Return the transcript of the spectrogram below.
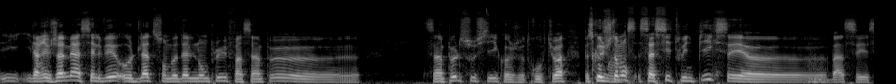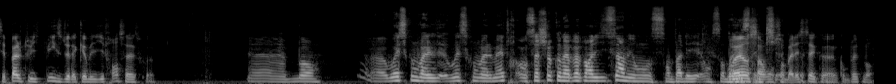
il arrive jamais à s'élever au-delà de son modèle non plus. Enfin, c'est un peu. euh, C'est un peu le souci, quoi, je trouve, tu vois. Parce que justement, Ouais. ça cite Twin Peaks, et euh, Mm. bah, c'est c'est pas le Twin Peaks de la comédie française, quoi. Euh, bon. Euh, où est-ce qu'on va, le- où est-ce qu'on va le mettre? En sachant qu'on n'a pas parlé d'histoire, mais on s'en bat les, on s'en bat Ouais, les on s'en on steaks. s'en bat les steaks, complètement.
